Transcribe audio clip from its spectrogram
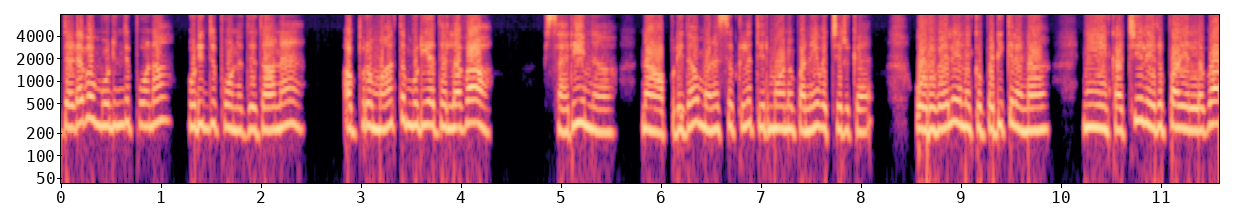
தடவை முடிந்து போனா முடிந்து போனது தானே? அப்புறம் மாத்த முடியாதல்லவா சரிண்ணா நான் அப்படிதான் மனசுக்குள்ள தீர்மானம் பண்ணி வச்சிருக்கேன். ஒருவேளை எனக்கு பிடிக்கலனா நீ என் கட்சியில இருப்பாய் அல்லவா?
